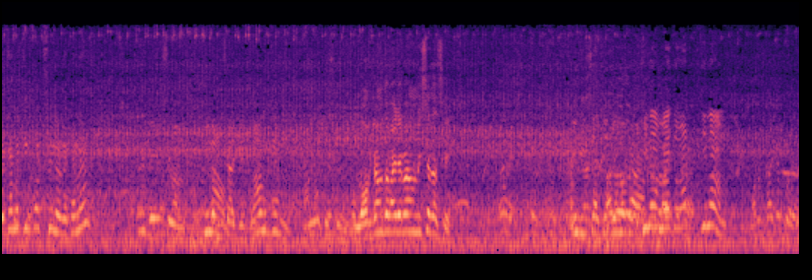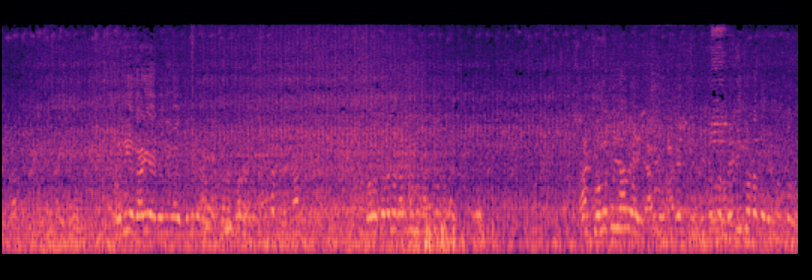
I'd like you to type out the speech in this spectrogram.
এখানে কি করছিলেন এখানে? কি নাম? নাম লকডাউন তো বাইরে বেরোনো নিষেধ আছে। কি নাম ভাই তোমার? কি নাম? ওদিকে গাড়ি আছে, ওদিকে গাড়ি গাড়ি গাড়ি। আর চলো তো যাবে আগে বেরিয়ে ওটা দেখে নাও চলো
